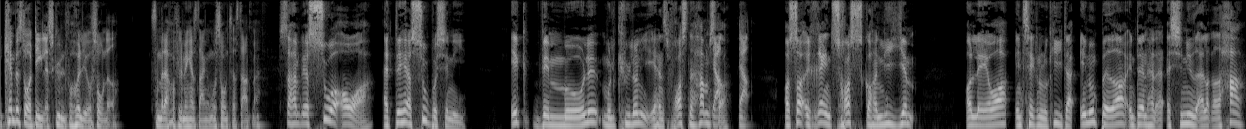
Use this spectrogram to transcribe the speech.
en kæmpe stor del af skylden for hul i ozonlaget, som er derfor Flemming har snakket om ozon til at starte med. Så han bliver sur over, at det her supergeni ikke vil måle molekylerne i hans frosne hamster. Ja, ja. Og så i rent trods går han lige hjem og laver en teknologi, der er endnu bedre end den, han af geniet allerede har,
